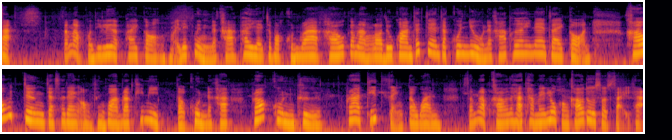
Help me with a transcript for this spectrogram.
ค่ะำหรับคนที่เลือกไพ่กล่องหมายเลขหนึ่งนะคะไพ่อยากจะบอกคุณว่าเขากำลังรอดูความชัดเจนจากคุณอยู่นะคะ เพื่อให้แน่ใจก่อน เขาจึงจะแสดงออกถึงความรักที่มีต่อคุณนะคะ เพราะคุณคือพระอาทิตย์แสงตะวันสำหรับเขานะคะทำให้โลกของเขาดูสดใสค่ะ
